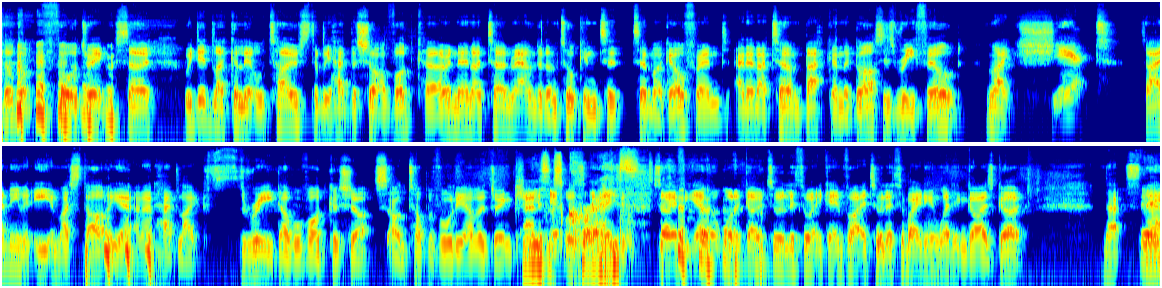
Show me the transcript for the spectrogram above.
So I've got four drinks. So we did like a little toast and we had the shot of vodka. And then I turned around and I'm talking to, to my girlfriend. And then I turned back and the glass is refilled. I'm like, shit. So I hadn't even eaten my starter yet, and I'd had like three double vodka shots on top of all the other drinks. and Jesus it was Christ. amazing. So if you ever want to go to a Lithuanian, get invited to a Lithuanian wedding, guys, go. That's the Yeah,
